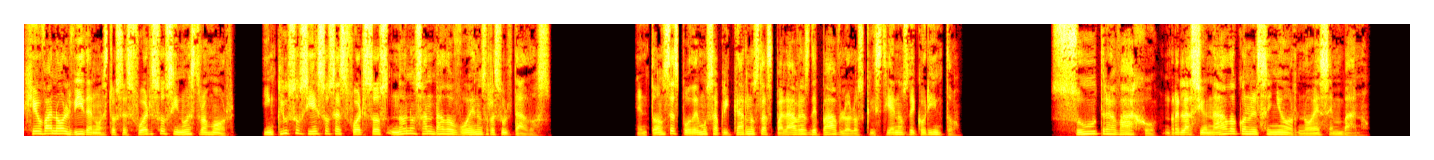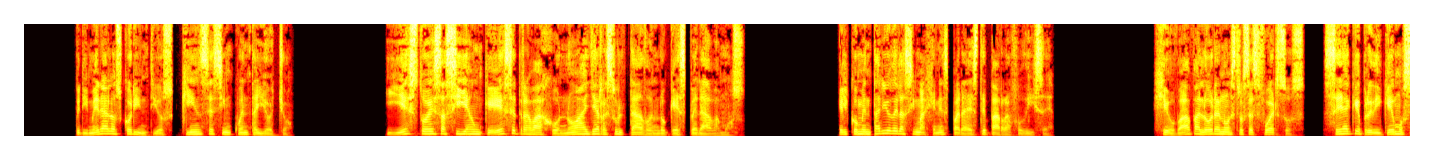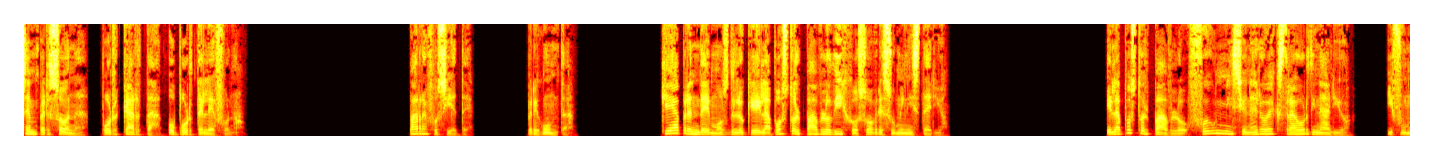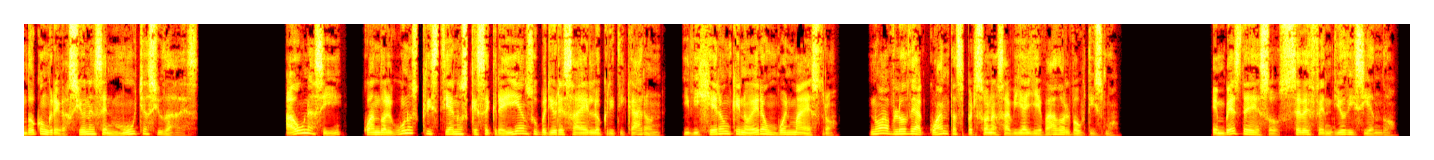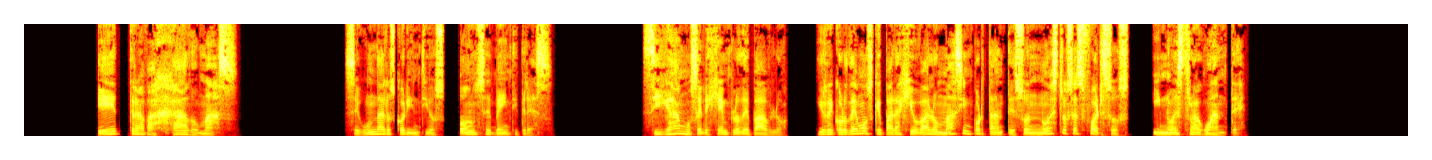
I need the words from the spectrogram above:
Jehová no olvida nuestros esfuerzos y nuestro amor, incluso si esos esfuerzos no nos han dado buenos resultados. Entonces podemos aplicarnos las palabras de Pablo a los cristianos de Corinto. Su trabajo relacionado con el Señor no es en vano. Primera a los Corintios 15:58. Y esto es así aunque ese trabajo no haya resultado en lo que esperábamos. El comentario de las imágenes para este párrafo dice, Jehová valora nuestros esfuerzos, sea que prediquemos en persona, por carta o por teléfono. Párrafo 7. Pregunta. ¿Qué aprendemos de lo que el apóstol Pablo dijo sobre su ministerio? El apóstol Pablo fue un misionero extraordinario y fundó congregaciones en muchas ciudades. Aún así, cuando algunos cristianos que se creían superiores a él lo criticaron y dijeron que no era un buen maestro, no habló de a cuántas personas había llevado al bautismo. En vez de eso, se defendió diciendo, He trabajado más. Segunda a los Corintios 11:23. Sigamos el ejemplo de Pablo y recordemos que para Jehová lo más importante son nuestros esfuerzos y nuestro aguante.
